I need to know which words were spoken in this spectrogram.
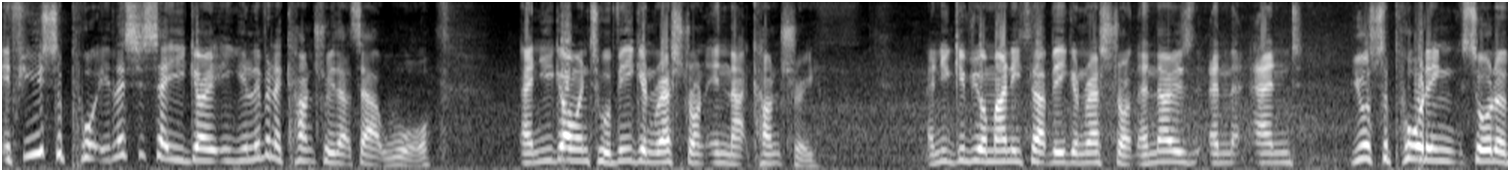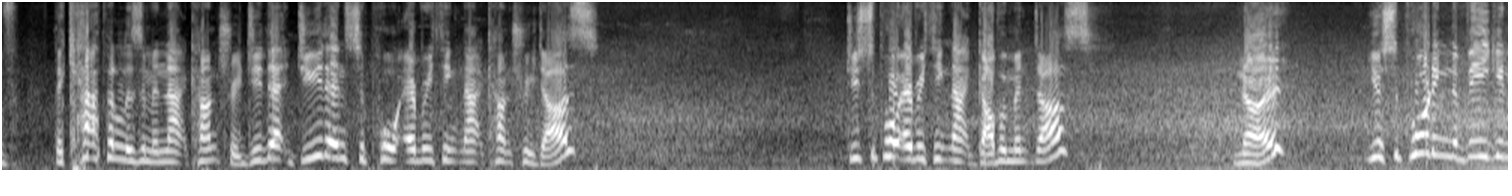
if you support, let's just say you go, you live in a country that's at war, and you go into a vegan restaurant in that country, and you give your money to that vegan restaurant, and those and and you're supporting sort of the capitalism in that country. Do that? Do you then support everything that country does? Do you support everything that government does? No. You're supporting the vegan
